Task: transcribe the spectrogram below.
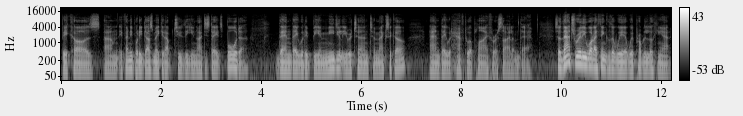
because um, if anybody does make it up to the United States border, then they would be immediately returned to Mexico, and they would have to apply for asylum there. So that's really what I think that we're, we're probably looking at.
